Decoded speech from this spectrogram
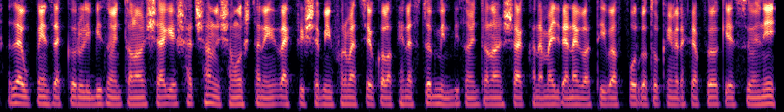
Az EU pénzek körüli bizonytalanság, és hát sajnos a mostani legfrissebb információk alapján ez több, mint bizonytalanság, hanem egyre negatívabb forgatókönyvekre fölkészülni.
